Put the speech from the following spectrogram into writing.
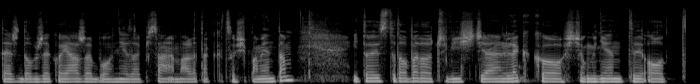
też dobrze kojarzę, bo nie zapisałem, ale tak coś pamiętam. I to jest rower oczywiście lekko ściągnięty od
